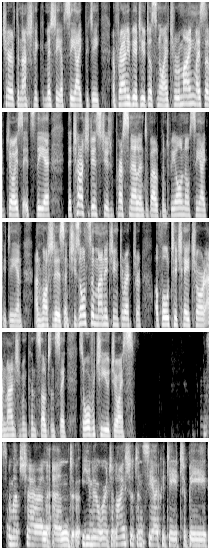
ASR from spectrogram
chair of the National Committee of CIPD. And for anybody who doesn't know, I have to remind myself, Joyce, it's the uh, the Chartered Institute of Personnel and Development. We all know CIPD and, and what it is. And she's also managing director Director of Voltedge HR and Management Consultancy. So over to you, Joyce. Thanks so much, Sharon. And, uh, you know, we're delighted in CIPD to be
